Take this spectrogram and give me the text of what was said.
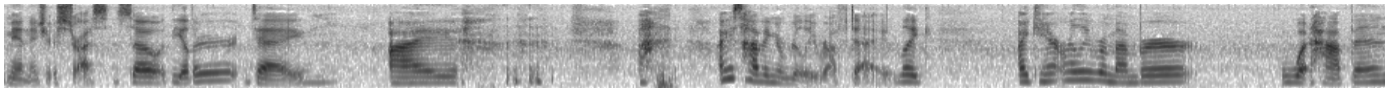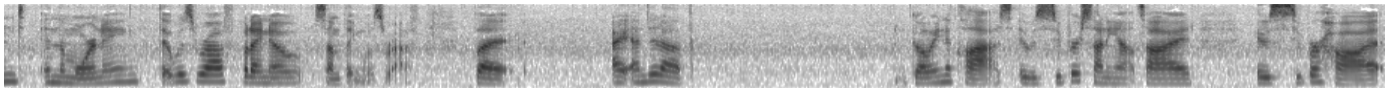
manage your stress. So the other day, I. I was having a really rough day. Like, I can't really remember what happened in the morning that was rough, but I know something was rough. But I ended up going to class. It was super sunny outside. It was super hot.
